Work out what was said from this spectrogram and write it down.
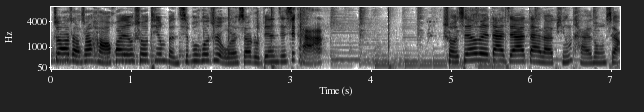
周二早上好，欢迎收听本期播客志，我是小主编杰西卡。首先为大家带来平台动向，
